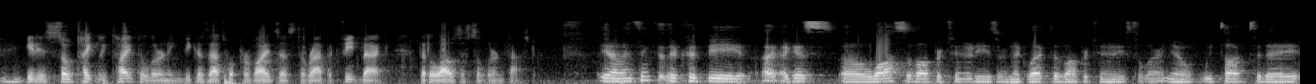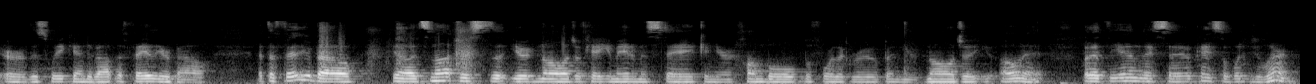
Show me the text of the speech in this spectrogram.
mm-hmm. it is so tightly tied to learning because that's what provides us the rapid feedback that allows us to learn faster. Yeah, I think that there could be, I, I guess, a loss of opportunities or neglect of opportunities to learn. You know, we talked today or this weekend about the failure bow. At the failure bow, you know, it's not just that you acknowledge, okay, you made a mistake and you're humble before the group and you acknowledge it, you own it. But at the end, they say, okay, so what did you learn?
